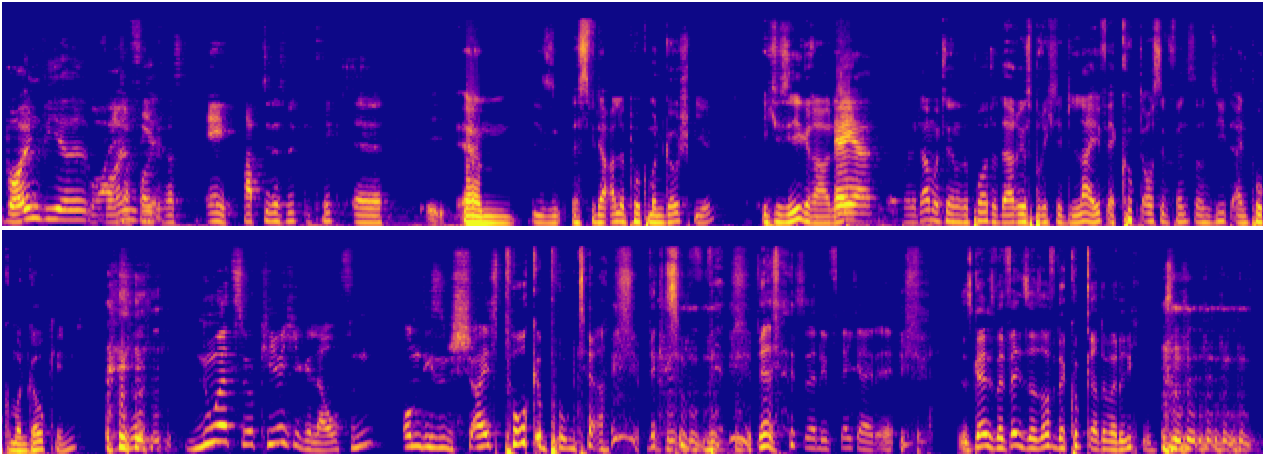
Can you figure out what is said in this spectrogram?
wollen wir, wollen wir, krass. Ey, habt ihr das mitgekriegt? Äh, ähm, dass wieder alle Pokémon Go spielen. Ich sehe gerade, ja, ja, meine Damen und Herren, Reporter Darius berichtet live, er guckt aus dem Fenster und sieht ein Pokémon Go Kind. Nur, nur zur Kirche gelaufen, um diesen scheiß Pokepunkt da wegzu... das ist ja eine Frechheit, ey. Das Geile ist, mein Fenster ist offen, der guckt gerade in meine Richtung.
